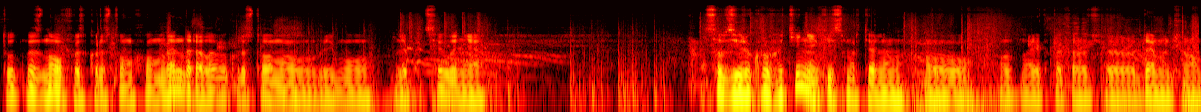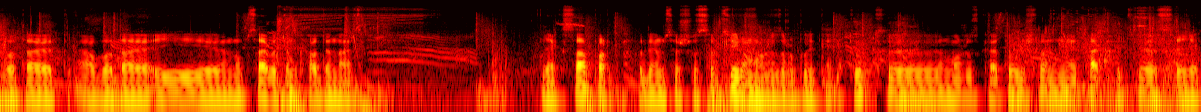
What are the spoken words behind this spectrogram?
тут ми знову використовуємо Homelander, але використовуємо йому для підсилення Сабзіро круготіння, який смертельним, о, ну, як то кажуть, е, демеджем обладає, обладає і ну, Psybot МК-11. Як саппорт, подивимося, що Сабзіро може зробити. Тут, е, можу сказати, вийшло не так хотілося, як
